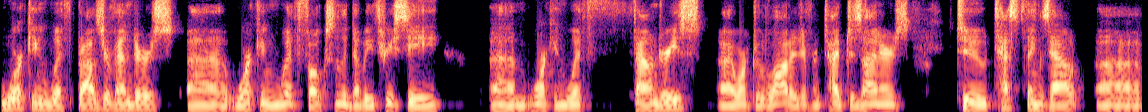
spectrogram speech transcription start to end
working with browser vendors, uh, working with folks in the W3C, um, working with foundries. I worked with a lot of different type designers to test things out. Uh,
